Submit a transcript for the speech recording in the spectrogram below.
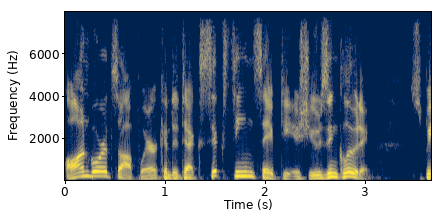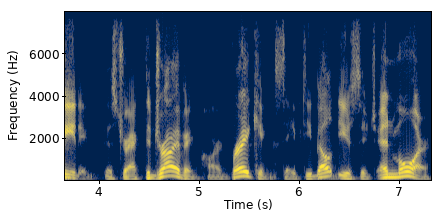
Onboard software can detect 16 safety issues, including speeding, distracted driving, hard braking, safety belt usage, and more.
